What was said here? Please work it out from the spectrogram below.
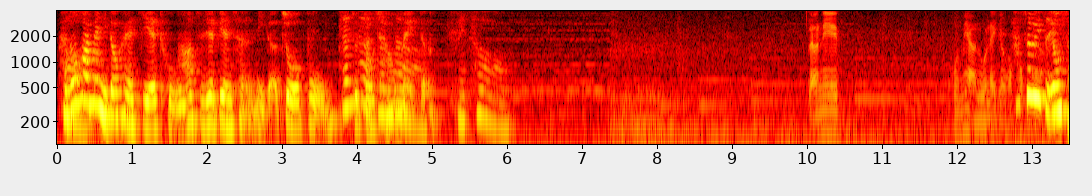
很多哦画面你都可以截图，然后直接变成你的桌布，真的就都超真的美的。没错， แล้วนี่คุณไม่อยากรู้อะไรเกี่ยวกับผ 他 ม 是不是一直用上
